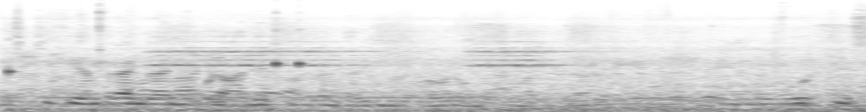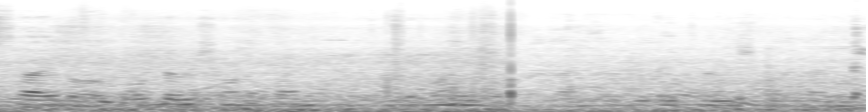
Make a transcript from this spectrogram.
డిస్టిక్ యంత్రాంగాన్ని కూడా ఆదేశించడం జరిగింది గౌరవ ముఖ్యమంత్రి గారు. పూర్తి స్థాయిలో రోడ్ల విషయంలో కానీ నిర్మాణ విషయంలో కానీ రైతుల విషయంలో కానీ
